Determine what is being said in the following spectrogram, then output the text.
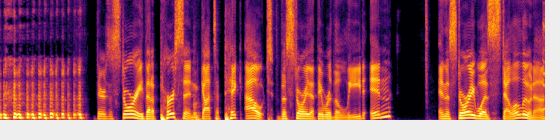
there's a story that a person got to pick out the story that they were the lead in, and the story was Stellaluna.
